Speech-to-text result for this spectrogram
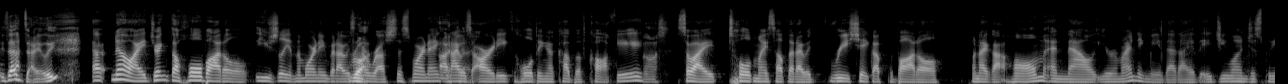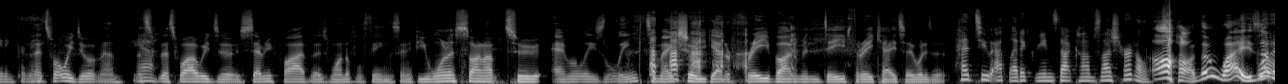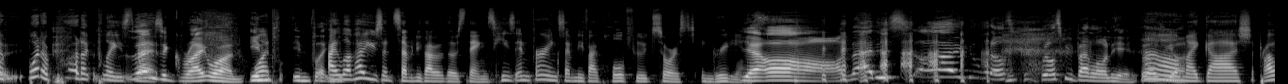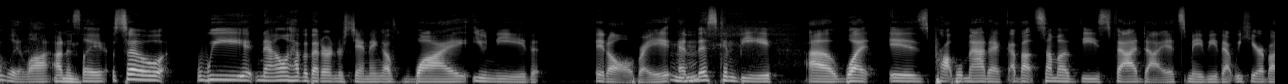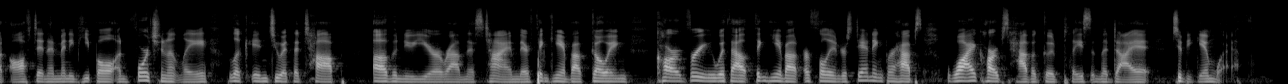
Is that daily? Uh, no, I drink the whole bottle usually in the morning, but I was in a rush this morning and I was already holding a cup of coffee. Nice. So I told myself that I would reshake up the bottle when I got home. And now you're reminding me that I have AG1 just waiting for me. That's what we do it, man. That's, Yeah. that's why we do 75 of those wonderful things. And if you want to sign up to Emily's link to make sure you get a free vitamin D3K2, what is it? Head to athleticgreens.com slash hurdle. Oh, no way. Is what, that, a, what a product placement. that is a great one. In, What? in place. I love how you said 75 of those things. He's inferring 75 whole food sourced ingredients. Yeah. Oh, that is so good. What else? What else can we battle on here? Oh my gosh, probably a lot, Mm. honestly. So we now have a better understanding of why you need it all, right? Mhm. And this can be uh, what is problematic about some of these fad diets, maybe that we hear about often, and many people, unfortunately, look into at the top of a new year around this time. They're thinking about going carb free without thinking about or fully understanding perhaps why carbs have a good place in the diet to begin with.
